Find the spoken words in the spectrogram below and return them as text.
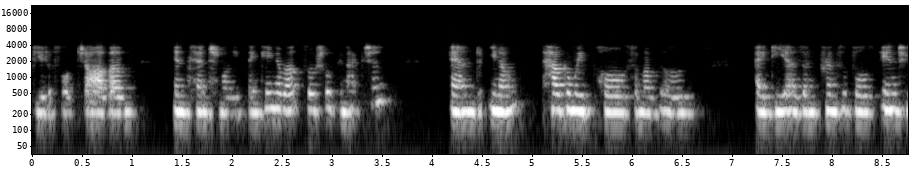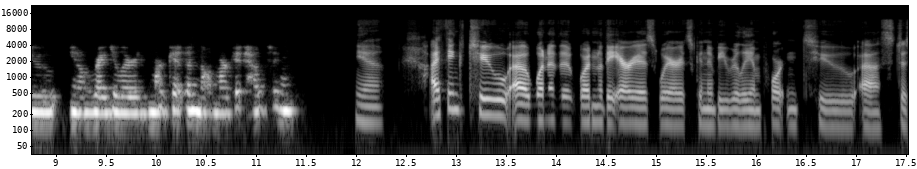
beautiful job of intentionally thinking about social connection, and you know how can we pull some of those ideas and principles into you know regular market and non-market housing. Yeah. I think too, uh, one of the one of the areas where it's going to be really important to uh, to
